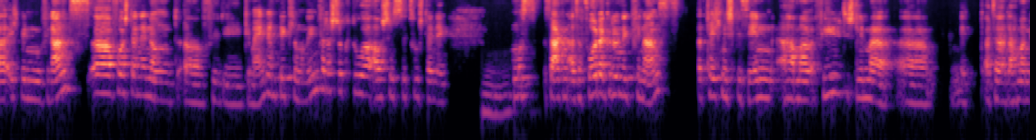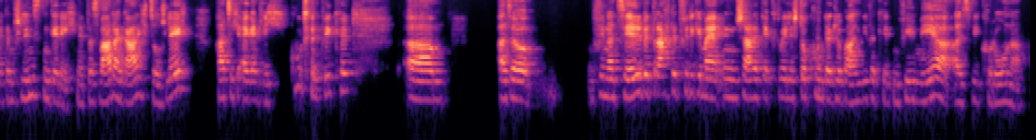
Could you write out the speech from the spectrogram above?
äh, ich bin Finanzvorständin und äh, für die Gemeindeentwicklung und Infrastrukturausschüsse zuständig. Mhm. Ich muss sagen, also vordergründig finanztechnisch gesehen haben wir viel schlimmer, äh, mit, also da haben wir mit dem Schlimmsten gerechnet. Das war dann gar nicht so schlecht, hat sich eigentlich gut entwickelt. Ähm, also finanziell betrachtet für die Gemeinden schadet die aktuelle Stockung der globalen Lieferketten viel mehr als wie Corona.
